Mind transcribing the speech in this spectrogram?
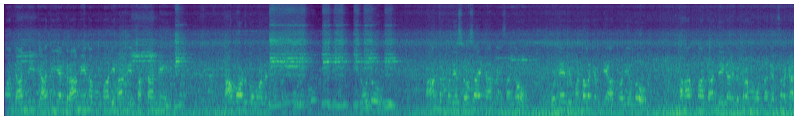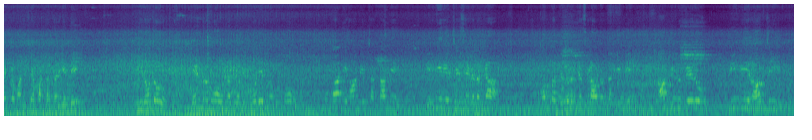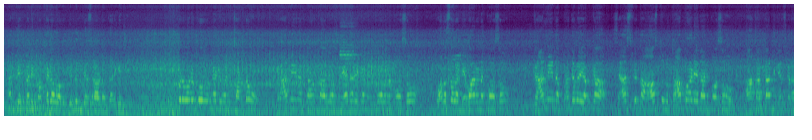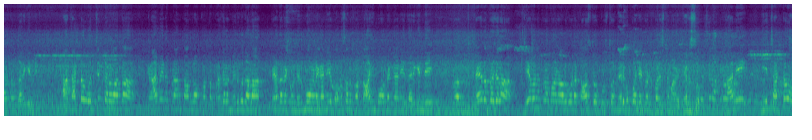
మహాత్మా గాంధీ జాతీయ గ్రామీణ ఉపాధి హామీ చట్టాన్ని కాపాడుకోవాలని కోరుతూ ఈరోజు ఆంధ్రప్రదేశ్ వ్యవసాయ కార్మిక సంఘం కొండేపి మండల కమిటీ ఆధ్వర్యంలో మహాత్మా గాంధీ గారి విగ్రహం వద్ద నిరసన కార్యక్రమాన్ని చేపట్టడం జరిగింది. ఈరోజు కేంద్రంలో ఉన్నటువంటి మోడీ ప్రభుత్వం ఉపాధి హామీ చట్టాన్ని నిర్వీర్యం చేసే విధంగా కొత్త బిల్లులు తీసుకురావడం జరిగింది. ఆ బిల్లు పేరు పిపి రామ్జీ అని చెప్పని కొత్తగా ఒక బిల్లును తీసుకురావడం జరిగింది. ఇప్పటి వరకు ఉన్నటువంటి చట్టం గ్రామీణ ప్రాంతాల్లో పేదరిక నిర్మూలన కోసం వలసల నివారణ కోసం గ్రామీణ ప్రజల యొక్క శాశ్వత ఆస్తులు కాపాడే దానికోసం ఆ చట్టాన్ని తీసుకురావడం జరిగింది. ఆ చట్టం వచ్చిన తర్వాత గ్రామీణ ప్రాంతాల్లో కొంత ప్రజల మెరుగుదల పేదరికం నిర్మూలన కానీ వలసలు కొంత ఆగిపోవడం కానీ జరిగింది. పేద ప్రజల జీవన ప్రమాణాలు కూడా కాస్తో కూస్తో మెరుగుపడేటువంటి పరిస్థితి మనకు తెలుసు. కానీ ఈ చట్టం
